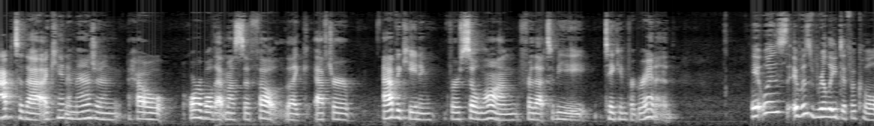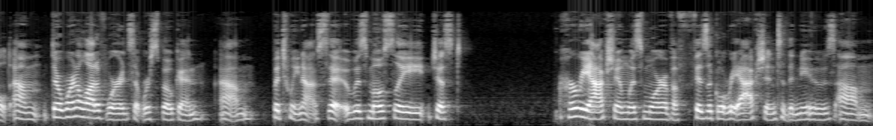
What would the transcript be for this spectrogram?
react to that? I can't imagine how horrible that must have felt like after advocating for so long for that to be taken for granted. It was it was really difficult. Um, there weren't a lot of words that were spoken um, between us. It was mostly just her reaction was more of a physical reaction to the news. Um,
